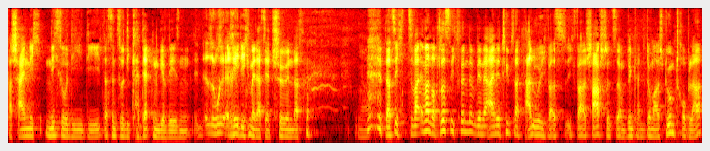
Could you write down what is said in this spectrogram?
wahrscheinlich nicht so die, die, das sind so die Kadetten gewesen. So rede ich mir das jetzt schön, dass, ja. dass ich zwar immer noch lustig finde, wenn der eine Typ sagt, hallo, ich war, ich war Scharfschütze und bin kein dummer Sturmtruppler.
